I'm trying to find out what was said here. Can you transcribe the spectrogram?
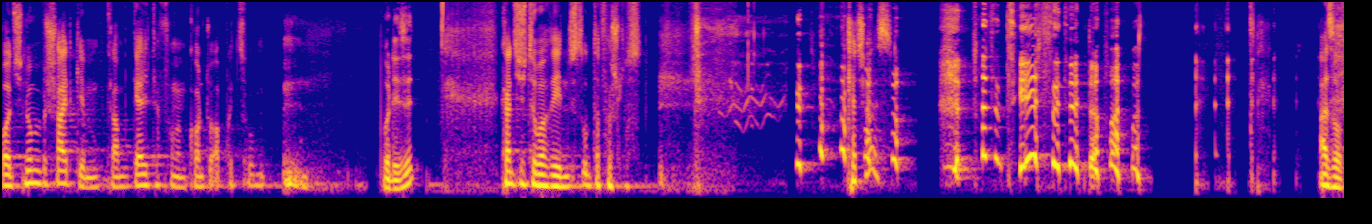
Wollte ich nur Bescheid geben. Kam Geld von meinem Konto abgezogen. What is it? Kann ich nicht drüber reden, ist unter Verschluss. Kein Scheiß. Was erzählst du denn auf einmal? Also,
